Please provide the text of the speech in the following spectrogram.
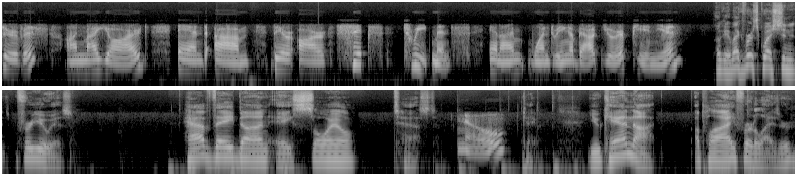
service on my yard. And um, there are six treatments. And I'm wondering about your opinion. Okay, my first question for you is Have they done a soil test? No. Okay. You cannot apply fertilizer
